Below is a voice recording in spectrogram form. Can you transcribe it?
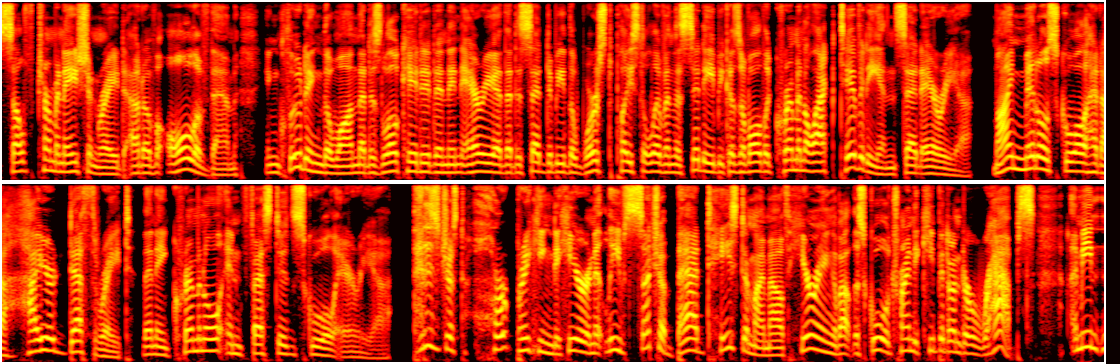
self termination rate out of all of them, including the one that is located in an area that is said to be the worst place to live in the city because of all the criminal activity in said area. My middle school had a higher death rate than a criminal infested school area. That is just heartbreaking to hear, and it leaves such a bad taste in my mouth hearing about the school trying to keep it under wraps. I mean,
